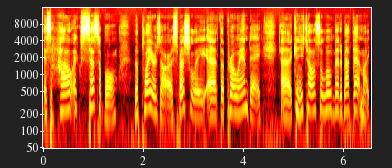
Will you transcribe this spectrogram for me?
is how accessible the players are, especially at the Pro Am Day. Uh, can you tell us a little bit about that, Mike?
